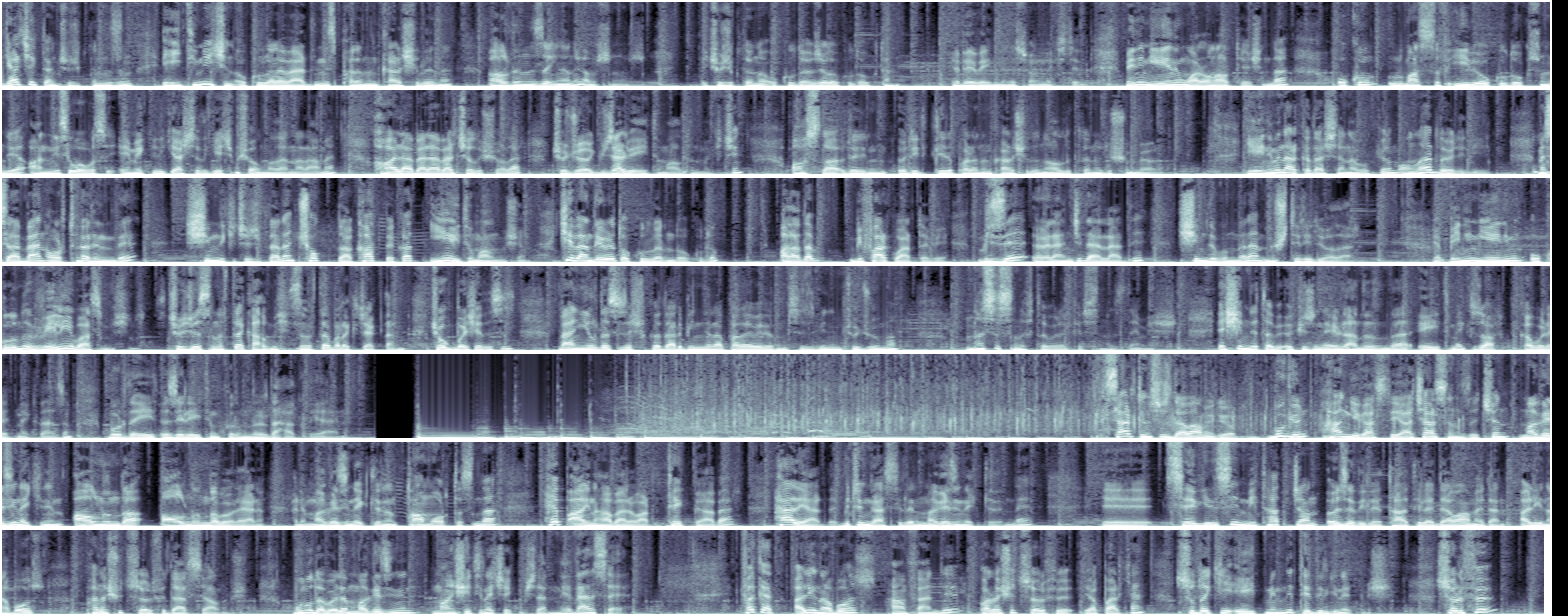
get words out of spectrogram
Gerçekten çocuklarınızın eğitimi için okullara verdiğiniz paranın karşılığını aldığınıza inanıyor musunuz? E, çocuklarını okulda özel okulda okutan ebeveynlere sormak istedim. Benim yeğenim var 16 yaşında. Okul masrafı iyi bir okulda okusun diye annesi babası emeklilik yaşları geçmiş olmalarına rağmen hala beraber çalışıyorlar. Çocuğa güzel bir eğitim aldırmak için asla ödedikleri paranın karşılığını aldıklarını düşünmüyorum. Yeğenimin arkadaşlarına bakıyorum onlar da öyle değil. Mesela ben orta öğrenimde şimdiki çocuklardan çok daha kat ve kat iyi eğitim almışım. Ki ben devlet okullarında okudum. Arada bir fark var tabii. Bize öğrenci derlerdi. Şimdi bunlara müşteri diyorlar. Ya benim yeğenimin okulunu veli basmış. Çocuğu sınıfta kalmış. Sınıfta bırakacaklar. Çok başarısız. Ben yılda size şu kadar bin lira para veriyorum. Siz benim çocuğumu nasıl sınıfta bırakırsınız demiş. E şimdi tabii öküzün evladını da eğitmek zor. Kabul etmek lazım. Burada özel eğitim kurumları da haklı yani. Sert ünsüz devam ediyor. Bugün hangi gazeteyi açarsanız için magazin ekinin alnında alnında böyle yani hani magazin eklerinin tam ortasında hep aynı haber vardı. Tek bir haber. Her yerde. Bütün gazetelerin magazin eklerinde. Ee, sevgilisi Mithat Can Özer ile tatile devam eden Alina Boz paraşüt sörfü dersi almış. Bunu da böyle magazinin manşetine çekmişler. Nedense. Fakat Alina Boz hanımefendi paraşüt sörfü yaparken sudaki eğitmenini tedirgin etmiş. Sörfü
